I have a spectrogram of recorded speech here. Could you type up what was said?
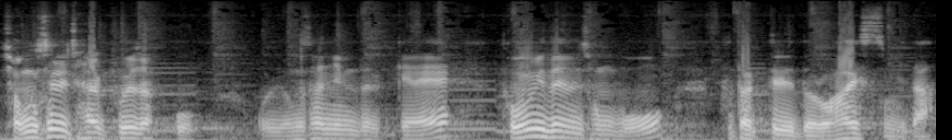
정신을 잘 부여잡고 우리 영사님들께 도움이 되는 정보 부탁드리도록 하겠습니다.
